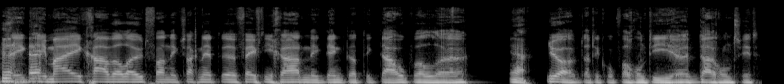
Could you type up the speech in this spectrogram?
ja ik, nee, maar ik ga wel uit van... Ik zag net eh, 15 graden. Ik denk dat ik daar ook wel... eh, Ja. ja, dat ik ook wel rond die, eh, daar rond zit.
